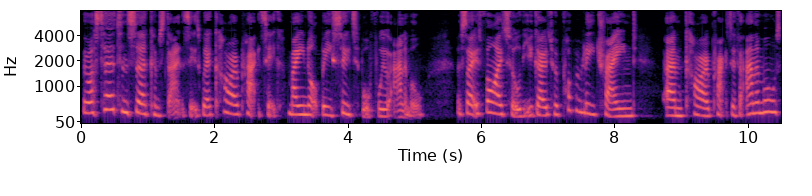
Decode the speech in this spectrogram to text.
There are certain circumstances where chiropractic may not be suitable for your animal, so it's vital that you go to a properly trained um, chiropractor for animals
